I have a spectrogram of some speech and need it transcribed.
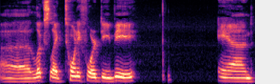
uh, looks like 24 dB, and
